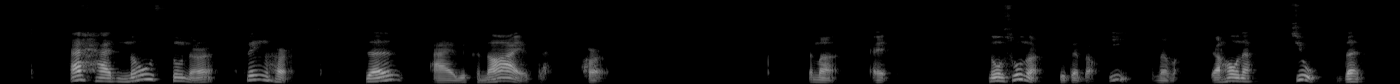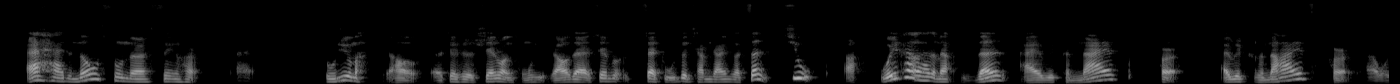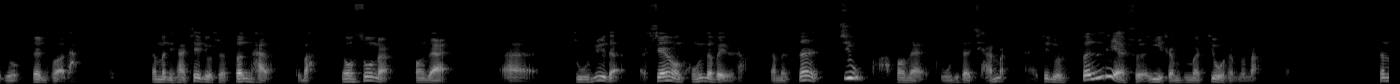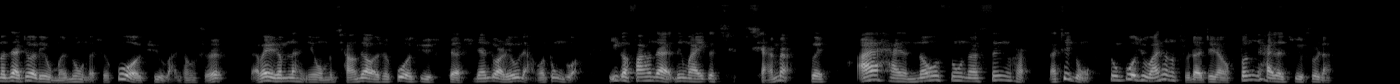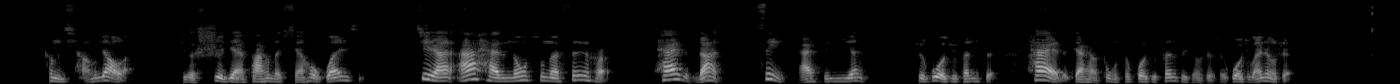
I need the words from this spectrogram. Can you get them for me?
I had no sooner seen her, than I recognized her。那么，哎，no sooner 就代表 e，明白吗？然后呢，就 then I had no sooner seen her，哎，主句嘛，然后呃，这是时间状语从句，然后在时间状在主句的前面加一个 then 就啊，我一看到她怎么样？Then I recognized her，I recognized her 啊，我就认出了她。那么你看，这就是分开了，对吧？No sooner 放在呃主句的时间状语从句的位置上，那么 then 就啊放在主句的前面，哎，这就是分裂式的一什么什么就什么什么。那么在这里我们用的是过去完成时，那为什么呢？因为我们强调的是过去的时间段里有两个动作，一个发生在另外一个前面，所以 I had no sooner seen her。那这种用过去完成时的这样分开的句式呢，更强调了这个事件发生的前后关系。既然 I had no sooner seen her，had done seen s e n 是过去分词，had 加上动词过去分词形式是过去完成时。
